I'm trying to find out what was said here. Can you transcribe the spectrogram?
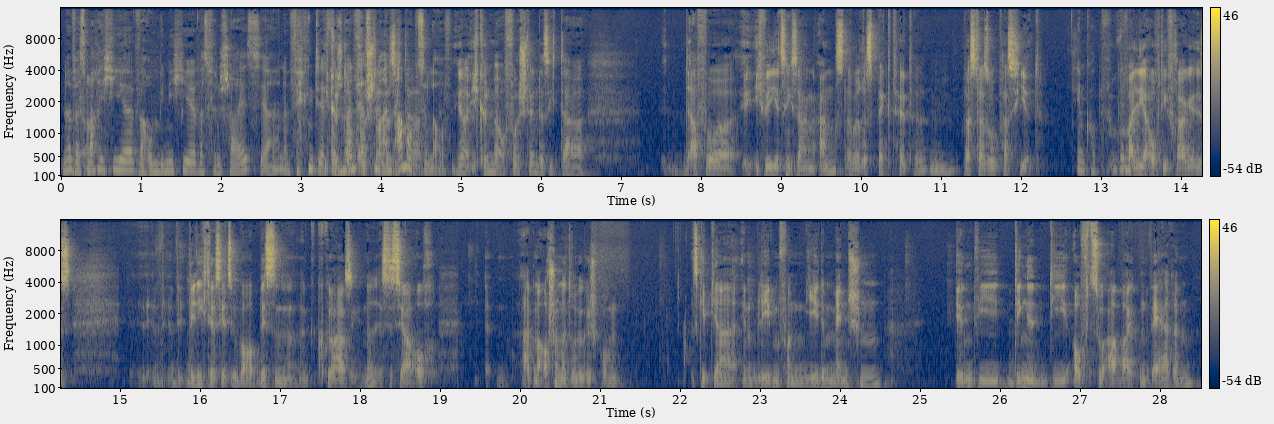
ne, was ja. mache ich hier? Warum bin ich hier? Was für ein Scheiß? Ja, dann fängt der Ich Verstand erstmal an Amok da, zu laufen. Ja, ich könnte mir auch vorstellen, dass ich da davor, ich will jetzt nicht sagen Angst, aber Respekt hätte, was da so passiert. Im Kopf. Genau. Weil ja auch die Frage ist, will ich das jetzt überhaupt wissen, quasi? Ne? Es ist ja auch, äh, hat man auch schon mal drüber gesprochen, es gibt ja im Leben von jedem Menschen irgendwie Dinge, die aufzuarbeiten wären,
